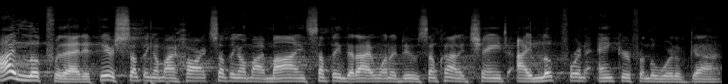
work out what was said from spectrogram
I look for that. If there's something on my heart, something on my mind, something that I want to do, some kind of change, I look for an anchor from the Word of God.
